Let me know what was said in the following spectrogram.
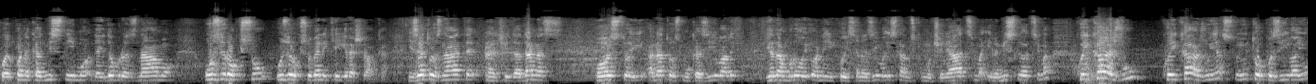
koje ponekad mislimo da i dobro znamo, uzrok su, uzrok su velike grešaka. I zato znate, znači da danas postoji, a na to smo ukazivali, jedan broj onih koji se nazivaju islamskim učenjacima ili misliocima, koji kažu, koji kažu jasno i to pozivaju,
